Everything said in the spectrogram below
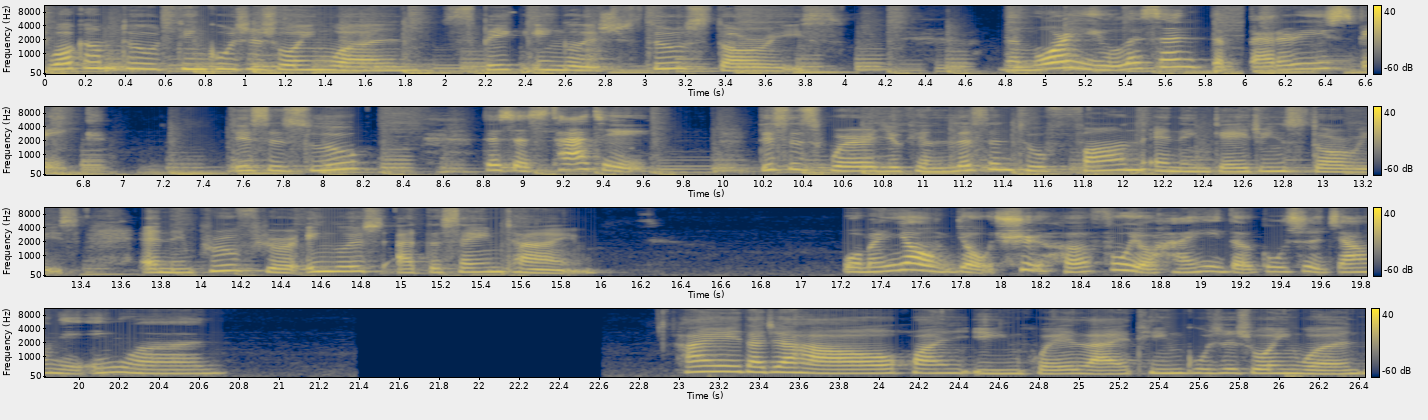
Welcome to 听故事说英文，Speak English through stories. The more you listen, the better you speak. This is Lu. This is Tati. This is where you can listen to fun and engaging stories and improve your English at the same time. 我们用有趣和富有含义的故事教你英文。 嗨，大家好，欢迎回来听故事说英文。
